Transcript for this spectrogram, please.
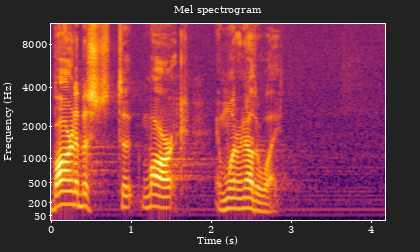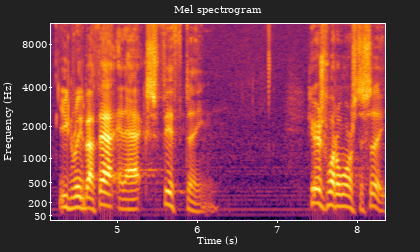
Barnabas took Mark and went another way. You can read about that in Acts 15. Here's what I want us to see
